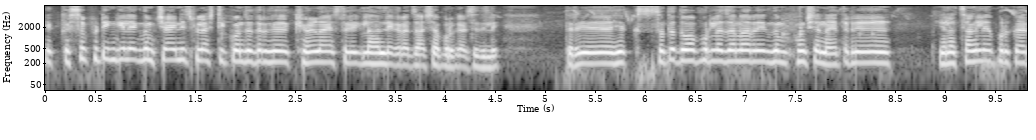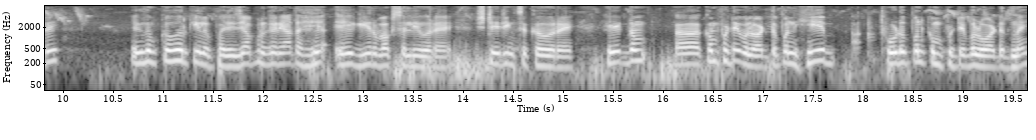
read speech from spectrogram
हे कसं फिटिंग केलं एकदम चायनीज प्लॅस्टिक कोणतं तर खेळणं असतं एक लहान लेकराचं अशा प्रकारचे दिले. तर हे सतत वापरलं जाणारं एकदम फंक्शन आहे. तर याला चांगल्या प्रकारे एकदम कव्हर केलं पाहिजे. ज्या प्रकारे आता हे हे गिअरबॉक्सचं लिव्हर आहे स्टेरिंगचं कवर आहे हे एकदम कम्फर्टेबल वाटतं. पण हे थोडं पण कम्फर्टेबल वाटत नाही.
